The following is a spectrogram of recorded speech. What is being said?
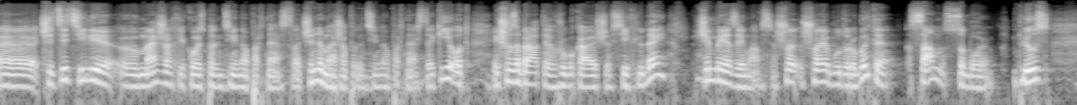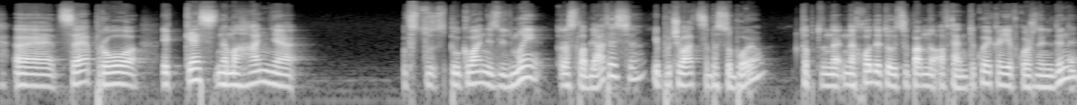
е, чи ці цілі в межах якогось потенційного партнерства, чи не в межах потенційного партнерства. Які, от, якщо забрати, грубо кажучи, всіх людей, чим би я займався? Що, що я буду робити сам з собою? Плюс е, це про якесь намагання в спілкуванні з людьми розслаблятися і почувати себе собою. Тобто на- знаходити цю певну автентику, яка є в кожної людини,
